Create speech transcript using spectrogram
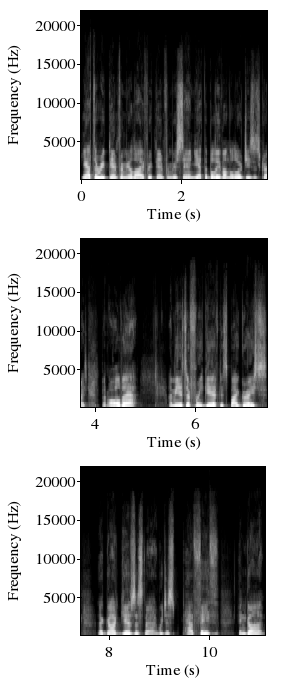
You have to repent from your life, repent from your sin. You have to believe on the Lord Jesus Christ. But all that, I mean, it's a free gift. It's by grace that God gives us that. We just have faith in God.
